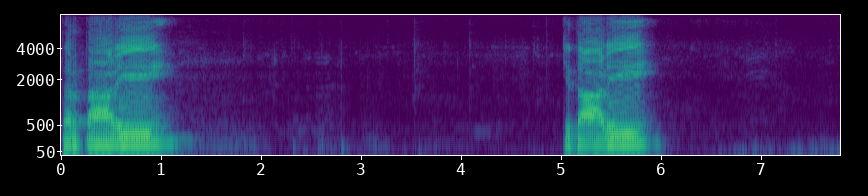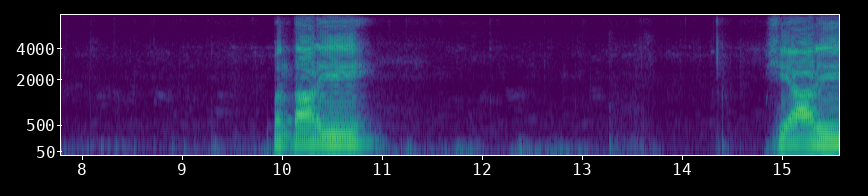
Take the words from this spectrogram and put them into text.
43 44 45 छियाली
